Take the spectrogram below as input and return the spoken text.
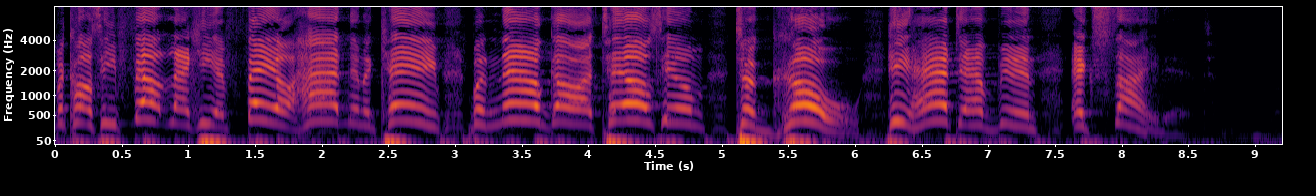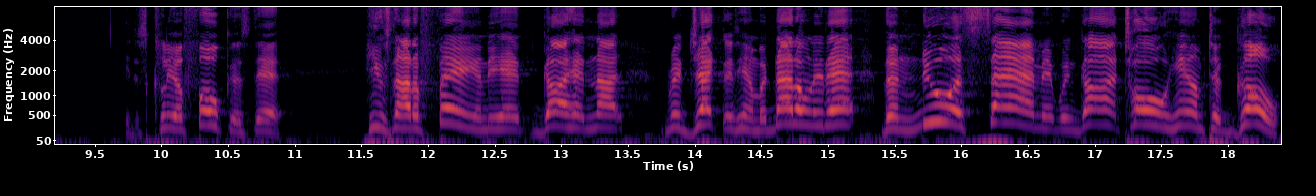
because he felt like he had failed hiding in a cave, but now God tells him to go. He had to have been excited. It is clear focus that he was not a failure and had, God had not rejected him. But not only that, the new assignment, when God told him to go,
